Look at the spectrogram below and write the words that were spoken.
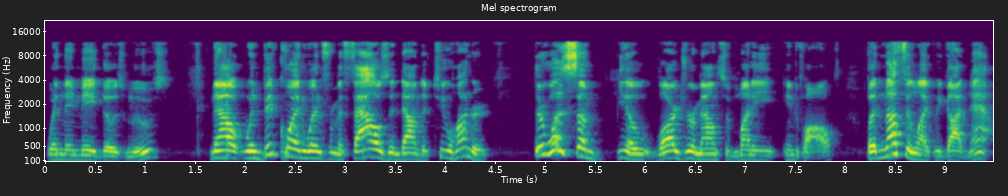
when they made those moves. Now, when Bitcoin went from a thousand down to 200, there was some, you know, larger amounts of money involved, but nothing like we got now.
